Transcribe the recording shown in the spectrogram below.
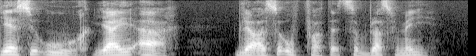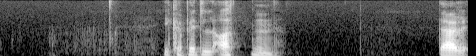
Jesu ord, 'jeg er', ble altså oppfattet som blasfemi. I kapittel 18, der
